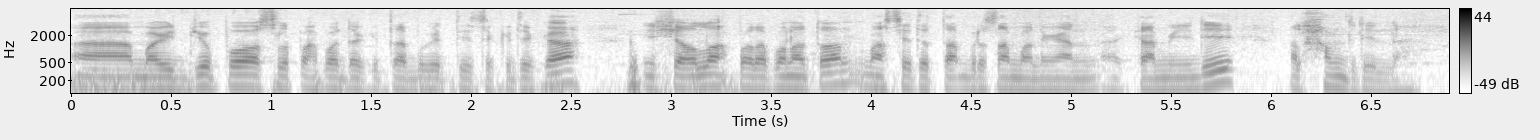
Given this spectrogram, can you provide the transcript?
uh, mari jumpa selepas pada kita berhenti seketika. Insya-Allah para penonton masih tetap bersama dengan kami di Alhamdulillah.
